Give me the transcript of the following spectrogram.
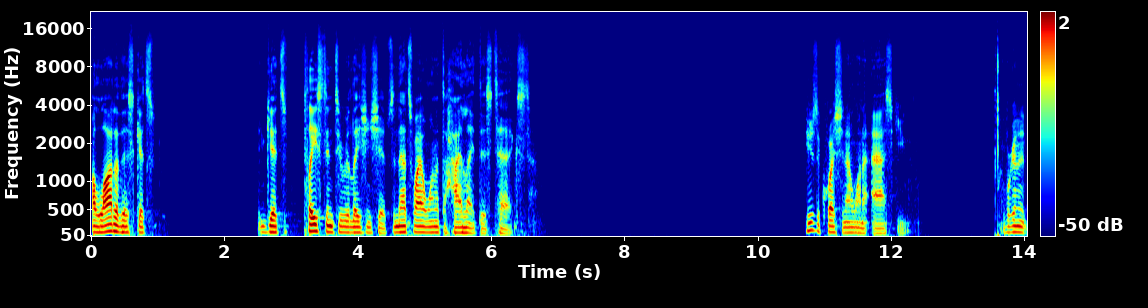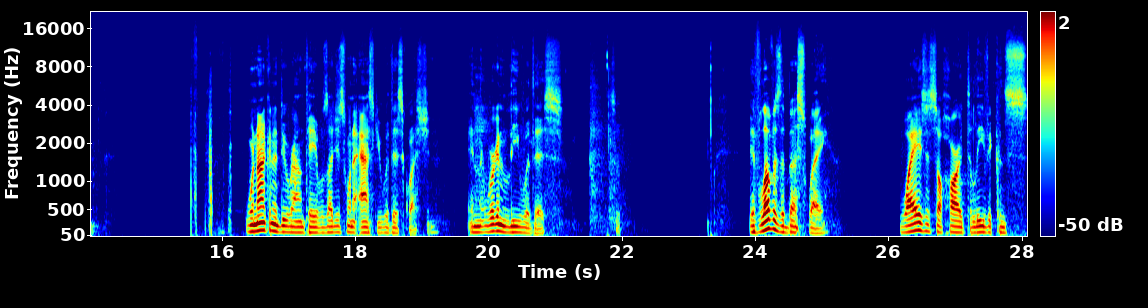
A lot of this gets gets placed into relationships, and that's why I wanted to highlight this text. Here's a question I want to ask you. We're going to we're not going to do round tables. I just want to ask you with this question. And we're going to leave with this. So, if love is the best way, why is it so hard to leave it cons-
